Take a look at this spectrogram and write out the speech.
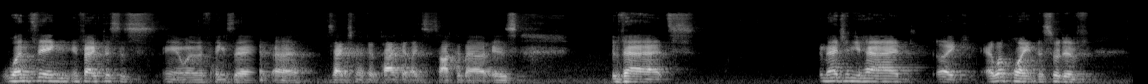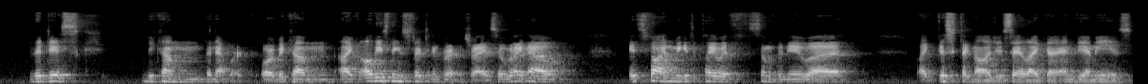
one thing, in fact, this is you know one of the things that uh, Zach Smith at Packet likes to talk about is that imagine you had like at what point the sort of the disk become the network or become like all these things start to converge, right? So right now, it's fun. We get to play with some of the new uh, like disk technologies, say like uh, NVMe's,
